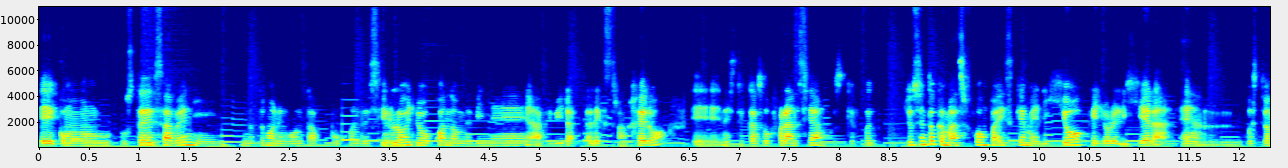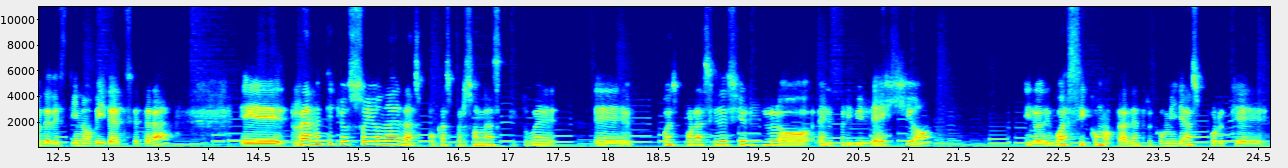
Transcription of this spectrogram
Eh, como ustedes saben y no tengo ningún tampoco en decirlo. Yo cuando me vine a vivir al extranjero, eh, en este caso Francia, pues que fue, yo siento que más fue un país que me eligió, que yo lo eligiera en cuestión de destino, vida, etcétera. Eh, realmente yo soy una de las pocas personas que tuve, eh, pues por así decirlo, el privilegio y lo digo así como tal, entre comillas, porque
